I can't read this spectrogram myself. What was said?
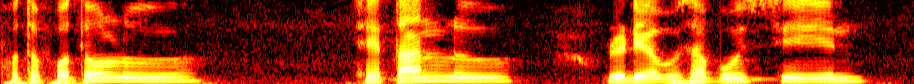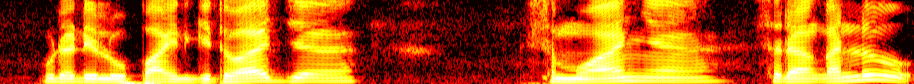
Foto-foto lu setan lu. Udah dihapus-hapusin udah dilupain gitu aja. Semuanya. Sedangkan lu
